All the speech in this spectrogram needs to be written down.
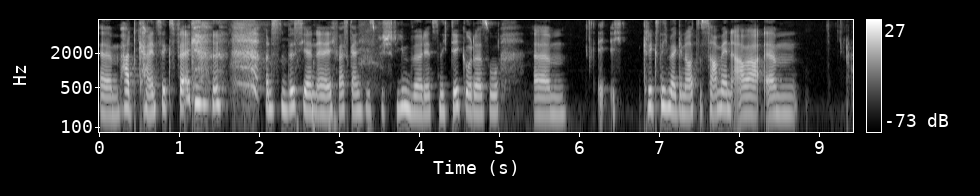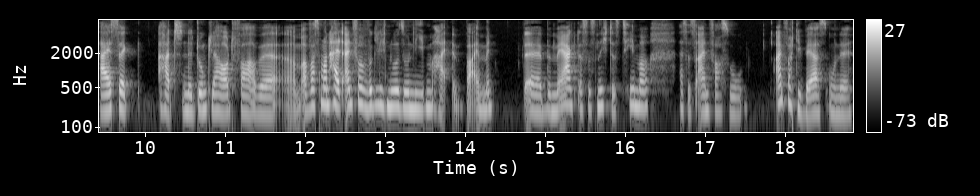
ähm, hat kein Sixpack und ist ein bisschen, äh, ich weiß gar nicht, wie es beschrieben wird, jetzt nicht dick oder so. Ähm, ich krieg's nicht mehr genau zusammen, aber ähm, Isaac hat eine dunkle Hautfarbe. Ähm, aber was man halt einfach wirklich nur so nebenbei mit äh, bemerkt, ist es nicht das Thema. Es ist einfach so, einfach divers, ohne,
